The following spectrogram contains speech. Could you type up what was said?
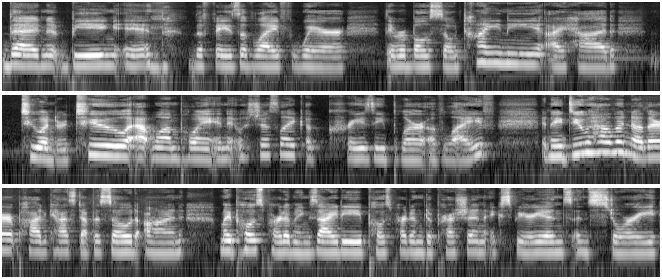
than being in the phase of life where they were both so tiny. I had two under two at one point, and it was just like a crazy blur of life. And I do have another podcast episode on my postpartum anxiety, postpartum depression experience and story.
